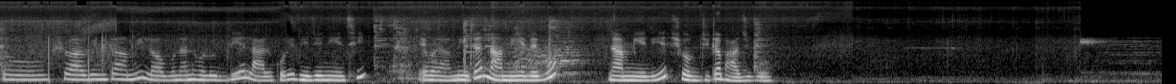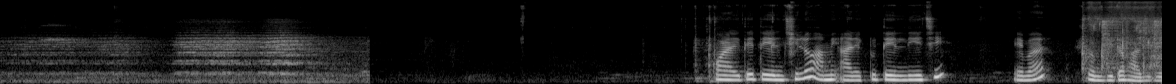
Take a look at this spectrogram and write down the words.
তো সয়াবিনটা আমি লবণ আর হলুদ দিয়ে লাল করে ভেজে নিয়েছি। এবার আমি এটা নামিয়ে দেব। নামিয়ে দিয়ে সবজিটা ভাজবো। কড়াইতে তেল ছিল, আমি আর একটু তেল দিয়েছি। এবার সবজিটা ভাজবো।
